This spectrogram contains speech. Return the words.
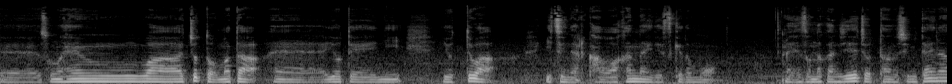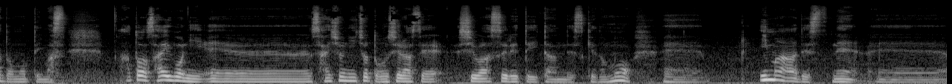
えー、その辺はちょっとまた、えー、予定によってはいつになるかはわかんないですけども、えー、そんな感じでちょっと楽しみたいなと思っています。あとは最後に、えー、最初にちょっとお知らせし忘れていたんですけども、え今ですね、え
